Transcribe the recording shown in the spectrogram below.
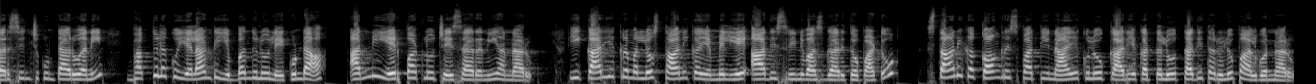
దర్శించుకుంటారు అని భక్తులకు ఎలాంటి ఇబ్బందులు లేకుండా అన్ని ఏర్పాట్లు చేశారని అన్నారు. ఈ కార్యక్రమంలో స్థానిక ఎమ్మెల్యే ఆది శ్రీనివాస్ గారితో పాటు స్థానిక కాంగ్రెస్ పార్టీ నాయకులు కార్యకర్తలు తదితరులు పాల్గొన్నారు.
